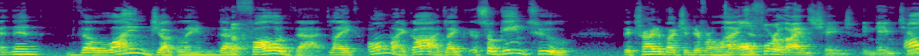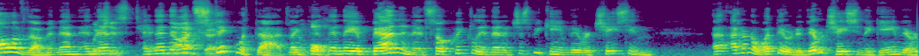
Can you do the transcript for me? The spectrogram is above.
and then the line juggling that followed that, like oh my god, like so Game Two. They tried a bunch of different lines. All and- four lines changed in game two. all of them, and then and Which then t- and then they didn't good. stick with that. Like, No. and they abandoned it so quickly, and then it just became they were chasing. I I don't know what they were doing. They were chasing the game. They were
